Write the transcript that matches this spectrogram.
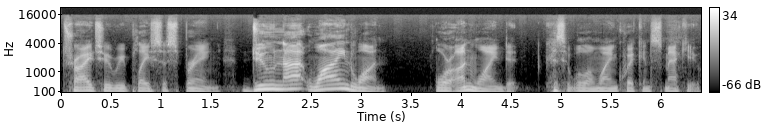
try to replace a spring. Do not wind one or unwind it because it will unwind quick and smack you.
